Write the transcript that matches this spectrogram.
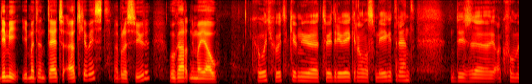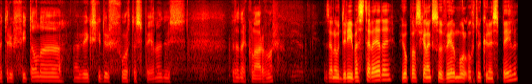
Demi, je bent een tijdje uit geweest met blessure. Hoe gaat het nu met jou? Goed, goed. Ik heb nu twee, drie weken alles meegetraind. Dus uh, ja, ik voel me terug fit al uh, een weekje durf voor te spelen. Dus we zijn er klaar voor. Er zijn nog drie wedstrijden. Je hoopt waarschijnlijk zoveel mogelijk nog te kunnen spelen.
